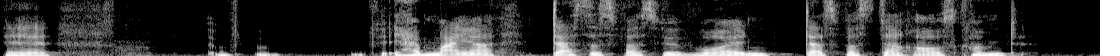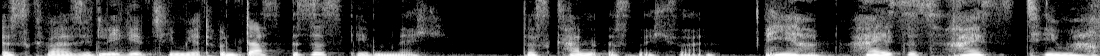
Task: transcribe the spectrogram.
äh, Herr Meier, das ist, was wir wollen. Das, was da rauskommt, ist quasi legitimiert. Und das ist es eben nicht. Das kann es nicht sein. Ja, heißes, heißes Thema.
